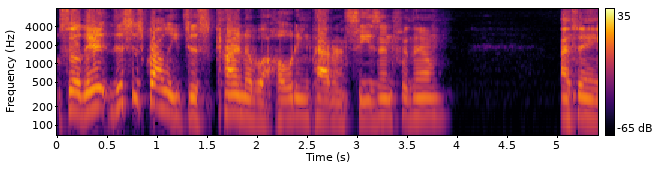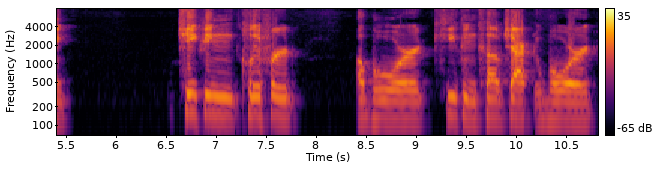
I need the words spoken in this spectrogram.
so this is probably just kind of a holding pattern season for them I think keeping Clifford aboard, keeping Kupchak aboard.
